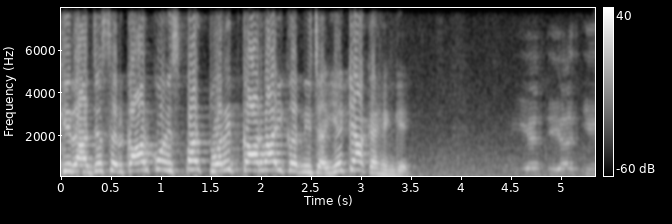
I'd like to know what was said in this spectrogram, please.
कि राज्य सरकार को इस पर त्वरित कार्रवाई करनी चाहिए। क्या कहेंगे? ये, ये,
